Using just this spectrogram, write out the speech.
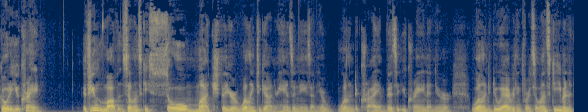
go to Ukraine. If you love Zelensky so much that you're willing to get on your hands and knees and you're willing to cry and visit Ukraine and you're willing to do everything for Zelensky, even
